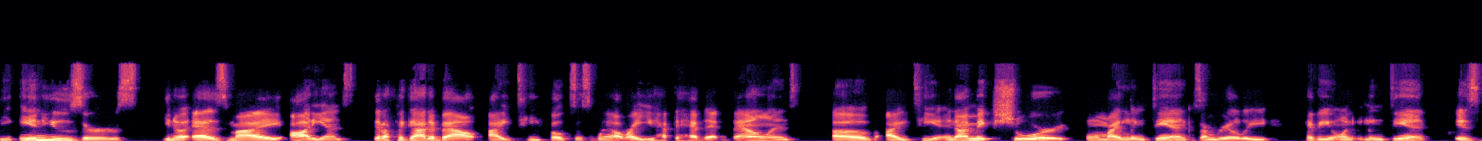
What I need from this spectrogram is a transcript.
the end users you know as my audience that i forgot about it folks as well right? You have to have that balance of it and i make sure on my linkedin because i'm really heavy on linkedin is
